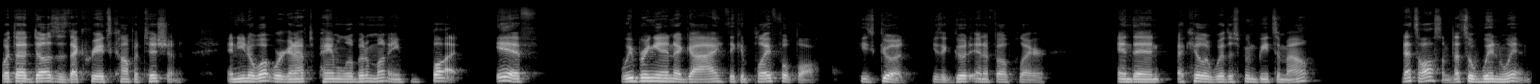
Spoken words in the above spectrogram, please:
what that does is that creates competition. And you know what? We're going to have to pay him a little bit of money. But if we bring in a guy that can play football, he's good. He's a good NFL player. And then Ahkello Witherspoon beats him out. That's awesome. That's a win win.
